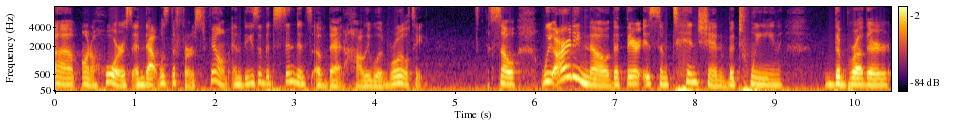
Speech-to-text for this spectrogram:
uh, on a horse, and that was the first film. And these are the descendants of that Hollywood royalty. So we already know that there is some tension between the brother,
